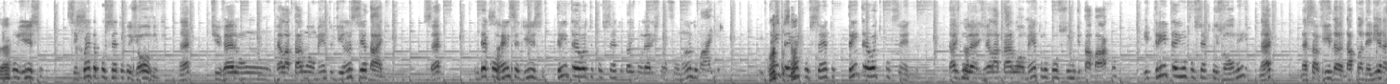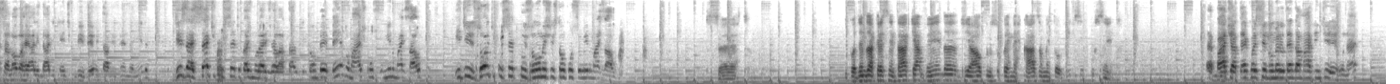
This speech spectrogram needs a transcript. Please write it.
É. Com isso, 50% dos jovens né, tiveram um, relataram um aumento de ansiedade, certo? Em decorrência disso, 38% das mulheres estão fumando mais e Quantos por cento? 31%, 38% das mulheres relataram aumento no consumo de tabaco e 31% dos homens, né, nessa vida da pandemia, nessa nova realidade que a gente viveu e está vivendo ainda, 17% das mulheres relataram que estão bebendo mais, consumindo mais álcool, e 18% dos homens estão consumindo mais álcool. Certo. E podemos acrescentar que a venda de álcool nos supermercados aumentou 25%. É, bate até com esse número dentro da margem de erro, né?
